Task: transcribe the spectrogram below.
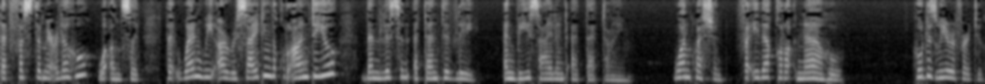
That فَاسْتَمِعْ لَهُ وَأَنصِتْ That when we are reciting the Quran to you, then listen attentively and be silent at that time. One question. فَإِذَا قَرَأْنَاهُ Who does we refer to?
